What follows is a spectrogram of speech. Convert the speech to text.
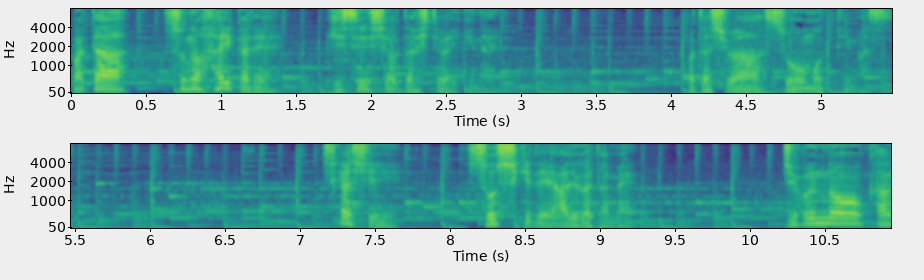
また、その配下で犠牲者を出してはいけない。私はそう思っています。しかし、組織であるがため、自分の考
